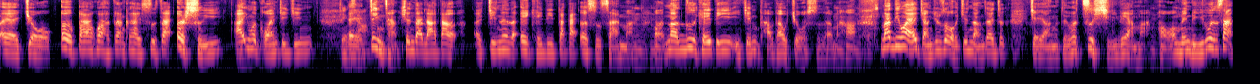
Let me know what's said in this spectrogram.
呃，九二八的话大概是在二十一啊，因为国安基金呃进场，现在拉到呃今天的 A K D 大概二十三嘛，哦，那日 K D 已经跑到九十了嘛，哈，那另外来讲就是说我经常在这讲这个自习量嘛，好，我们理论上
